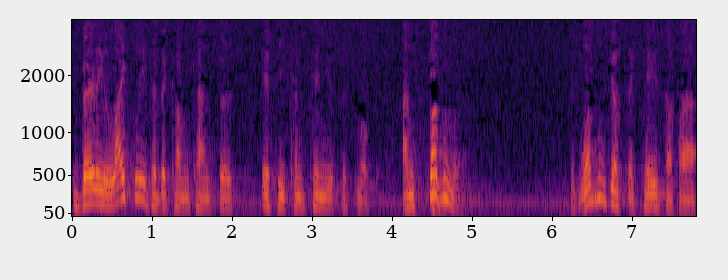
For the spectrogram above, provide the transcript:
very likely to become cancerous if he continued to smoke. And suddenly, it wasn't just a case of a,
